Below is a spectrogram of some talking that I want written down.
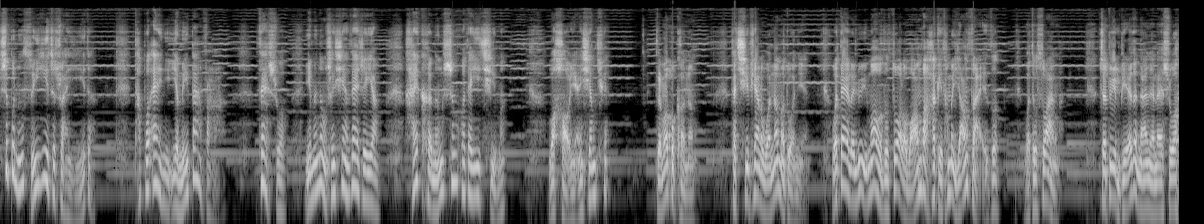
是不能随意着转移的，他不爱你也没办法啊。再说。你们弄成现在这样，还可能生活在一起吗？我好言相劝，怎么不可能？他欺骗了我那么多年，我戴了绿帽子做了王八，还给他们养崽子，我都算了。这对别的男人来说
